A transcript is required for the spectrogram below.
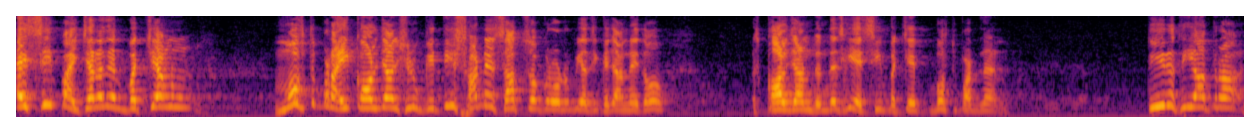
ਐਸੀ ਭਾਈਚਾਰੇ ਦੇ ਬੱਚਿਆਂ ਨੂੰ ਮੁਫਤ ਪੜ੍ਹਾਈ ਕਾਲਜਾਂ ਸ਼ੁਰੂ ਕੀਤੀ। 750 ਕਰੋੜ ਰੁਪਏ ਅਸੀਂ ਖਜ਼ਾਨੇ ਤੋਂ ਕਾਲਜਾਂ ਨੂੰ ਦਿੰਦੇ ਸੀ। ਐਸੀ ਬੱਚੇ ਮੁਫਤ ਪੜ੍ਹ ਲੈਣ। ਤੀਰਥ ਯਾਤਰਾ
